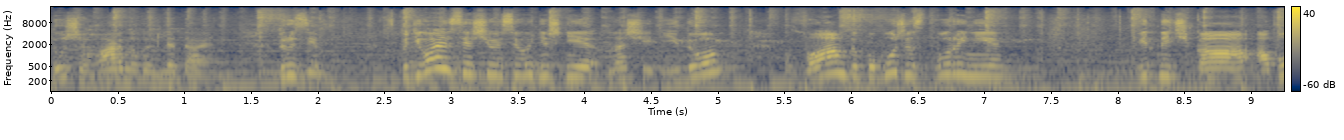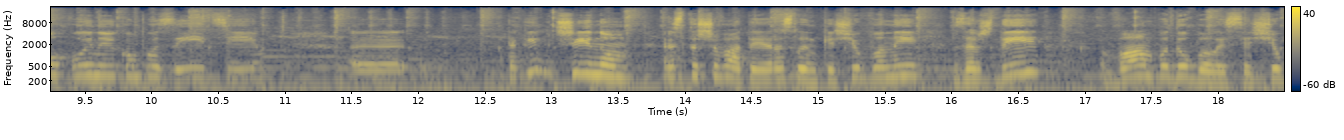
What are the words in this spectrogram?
дуже гарно виглядає. Друзі, сподіваюся, що сьогоднішнє наше відео вам допоможе створенні квітничка або хвойної композиції. Е, таким чином розташувати рослинки, щоб вони завжди вам подобалися, щоб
